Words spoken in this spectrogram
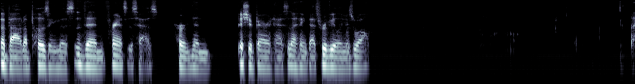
about opposing this than Francis has, or than Bishop Barron has, and I think that's revealing as well.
